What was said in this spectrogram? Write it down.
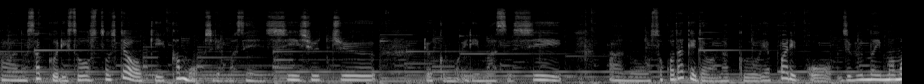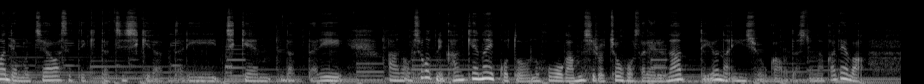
あの割くリソースとしては大きいかもしれませんし集中力もいりますしあのそこだけではなくやっぱりこう自分の今まで持ち合わせてきた知識だったり知見だったりあのお仕事に関係ないことの方がむしろ重宝されるなっていうような印象が私の中ではあ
